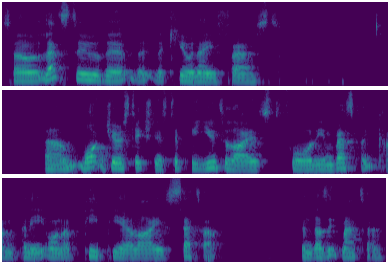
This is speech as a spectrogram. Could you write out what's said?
So let's do the the, the Q and A first. Um, what jurisdiction is typically utilized for the investment company on a PPLI setup? And does it matter?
